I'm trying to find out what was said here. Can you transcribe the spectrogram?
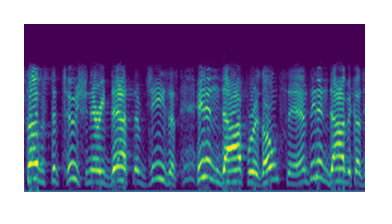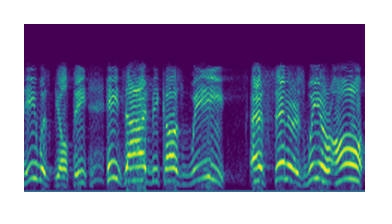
substitutionary death of Jesus. He didn't die for his own sins. He didn't die because he was guilty. He died because we, as sinners, we are all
